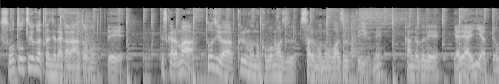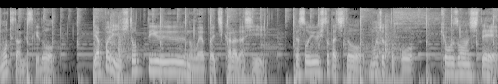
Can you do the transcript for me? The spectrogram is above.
相当強かったんじゃないかなと思って。ですからまあ当時は来るもの拒まず去るもの追わずっていうね感覚でやればいいやって思ってたんですけどやっぱり人っていうのもやっぱり力だしそういう人たちともうちょっとこう共存して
